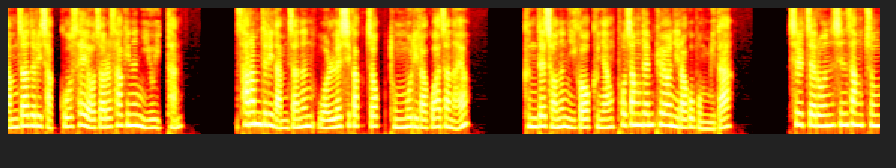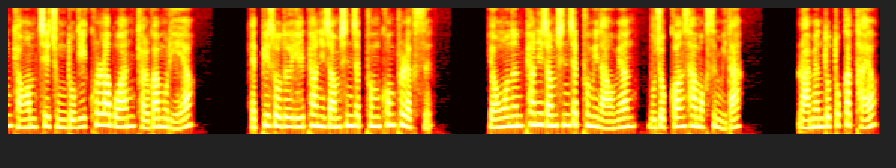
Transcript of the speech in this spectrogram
남자들이 자꾸 새 여자를 사귀는 이유 2탄. 사람들이 남자는 원래 시각적 동물이라고 하잖아요? 근데 저는 이거 그냥 포장된 표현이라고 봅니다. 실제론 신상충 경험치 중독이 콜라보한 결과물이에요. 에피소드 1 편의점 신제품 콤플렉스. 영호는 편의점 신제품이 나오면 무조건 사 먹습니다. 라면도 똑같아요?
